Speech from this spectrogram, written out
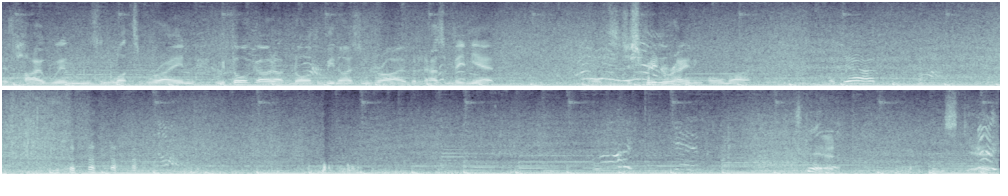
There's high winds and lots of rain. We thought going up north would be nice and dry, but it hasn't been yet. It's just been raining all night. Watch out! Scared? I'm scared.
